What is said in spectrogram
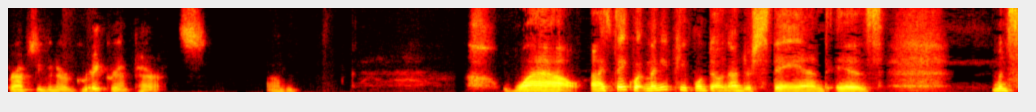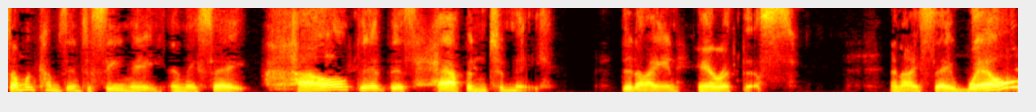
perhaps even our great grandparents. Um, wow. I think what many people don't understand is when someone comes in to see me and they say, How did this happen to me? Did I inherit this? And I say, Well,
